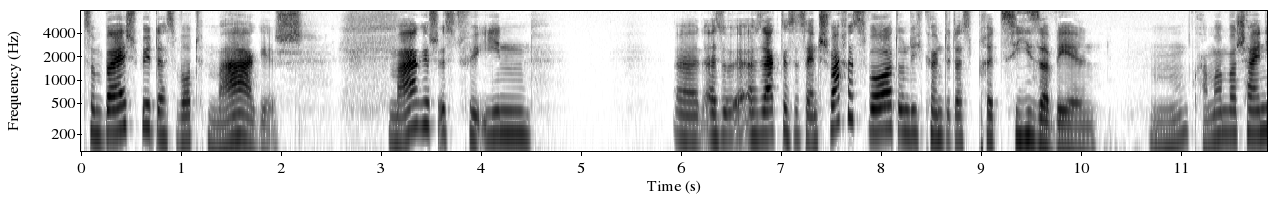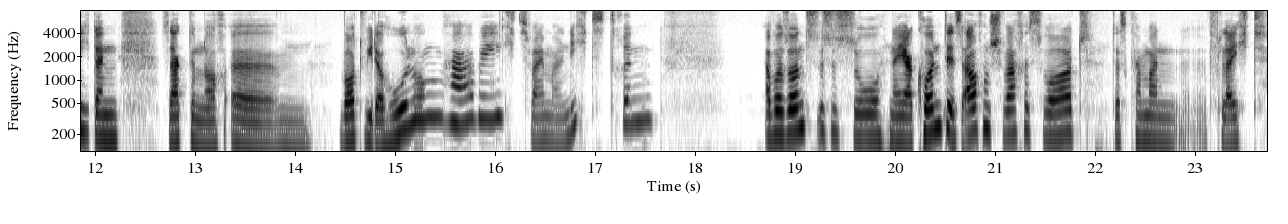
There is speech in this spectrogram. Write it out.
Zum Beispiel das Wort magisch. Magisch ist für ihn, äh, also er sagt, das ist ein schwaches Wort und ich könnte das präziser wählen. Hm, kann man wahrscheinlich. Dann sagt er noch, ähm, Wortwiederholung habe ich, zweimal nichts drin. Aber sonst ist es so, naja, konnte ist auch ein schwaches Wort. Das kann man, äh, vielleicht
